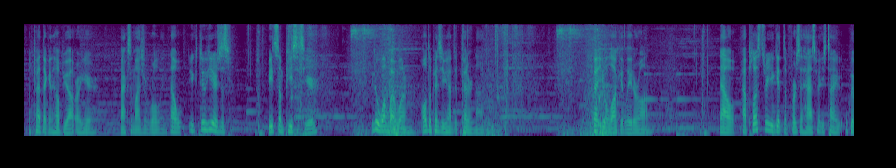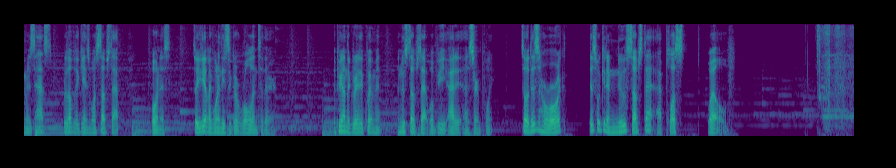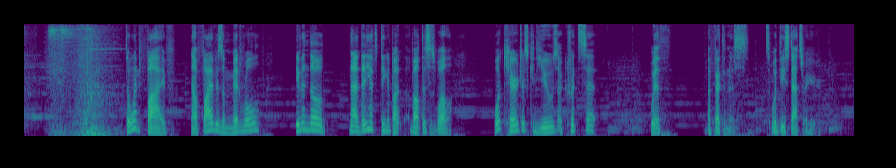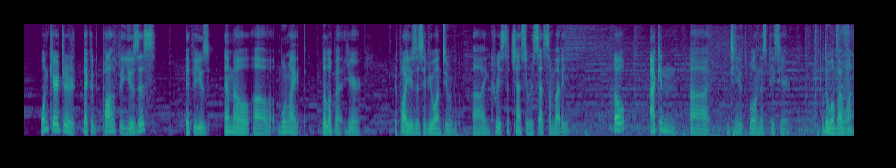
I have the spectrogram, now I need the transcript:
a pet that can help you out right here, maximize your rolling. Now, what you can do here is just beat some pieces here. You do one by one. All depends if you have the pet or not. Bet you unlock it later on. Now, at plus 3, you get the first enhancement. Each time equipment is enhanced, level, it gains one substat bonus. So you get like one of these to go roll into there. Depending on the grade equipment, a new substat will be added at a certain point. So this is heroic. This will get a new substat at plus 12. So it went 5. Now 5 is a mid-roll. Even though... Now then you have to think about, about this as well. What characters can use a crit set with effectiveness? With these stats right here. One character that could possibly use this, if you use ML uh, Moonlight Lilibet here, you probably use this if you want to uh, increase the chance to reset somebody. So I can uh, continue rolling this piece here. I'll do one by one.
